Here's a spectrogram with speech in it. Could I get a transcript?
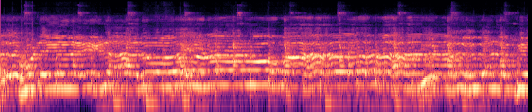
அழகுடைய நாரோ எட்டு கணக்கு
